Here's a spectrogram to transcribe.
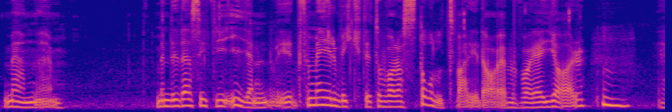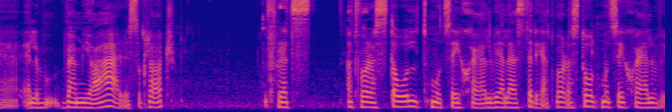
Men eh, men det där sitter ju i en. För mig är det viktigt att vara stolt varje dag över vad jag gör. Mm. Eh, eller vem jag är såklart. För att, att vara stolt mot sig själv, jag läste det, att vara stolt mot sig själv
